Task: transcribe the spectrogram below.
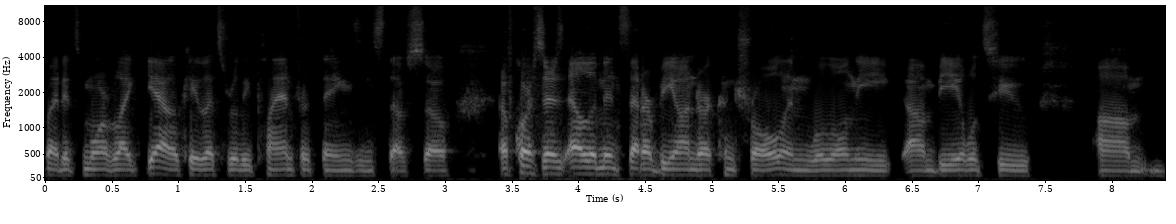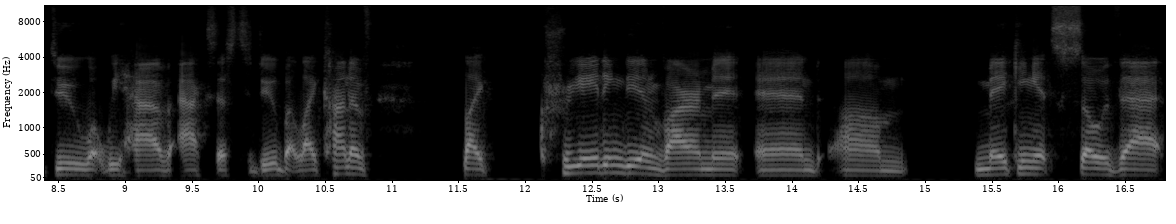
But it's more of like, yeah, okay, let's really plan for things and stuff. So, of course, there's elements that are beyond our control, and we'll only um, be able to um, do what we have access to do. But like, kind of like creating the environment and um, making it so that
